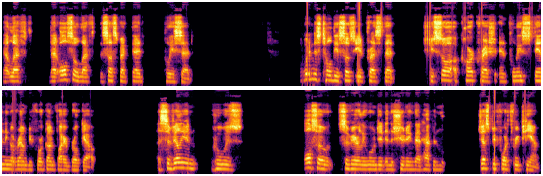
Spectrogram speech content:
That left that also left the suspect dead, police said. A witness told the Associated Press that she saw a car crash and police standing around before gunfire broke out. A civilian who was also severely wounded in the shooting that happened just before 3 p.m.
